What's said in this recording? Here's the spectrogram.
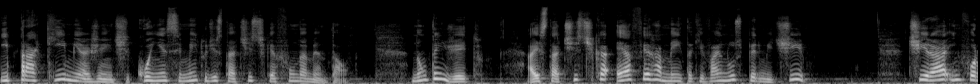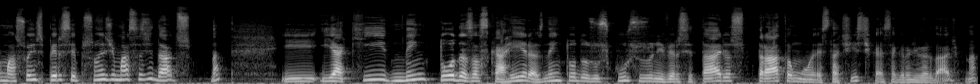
E para aqui, minha gente, conhecimento de estatística é fundamental. Não tem jeito. A estatística é a ferramenta que vai nos permitir tirar informações, percepções de massas de dados. Né? E, e, aqui nem todas as carreiras, nem todos os cursos universitários tratam estatística, essa é a grande verdade. Né?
